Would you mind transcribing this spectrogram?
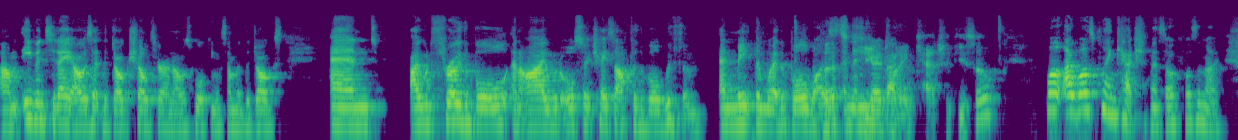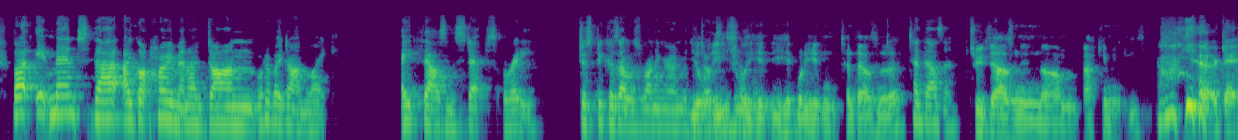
Um, even today, I was at the dog shelter and I was walking some of the dogs. And I would throw the ball and I would also chase after the ball with them and meet them where the ball was That's and then go back. playing catch with yourself. Well, I was playing catch with myself, wasn't I? But it meant that I got home and I'd done, what have I done? Like 8,000 steps already just because I was running around with the You'll dogs. the easily hit, you hit, what are you hitting? 10,000 a day? 10,000. 2,000 in um, vacuuming, easy. yeah, okay.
